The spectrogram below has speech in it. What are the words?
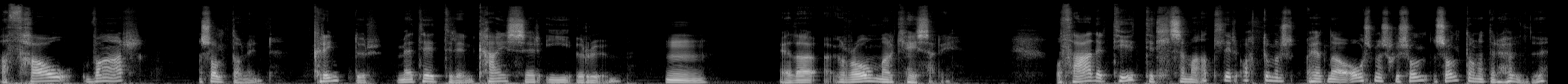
að þá var soldánin kryndur með titilinn Kaiser í Rum mm. eða Rómar keisari og það er titill sem að allir ottomans, hérna, ósmösku soldánarnir höfðu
